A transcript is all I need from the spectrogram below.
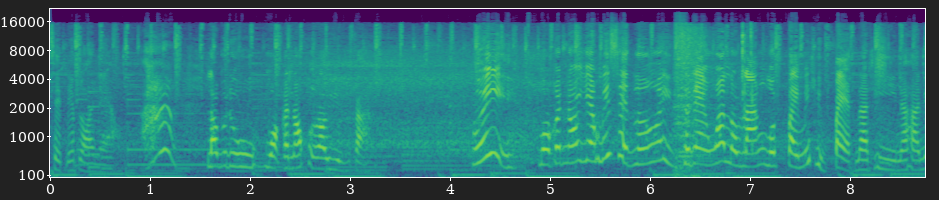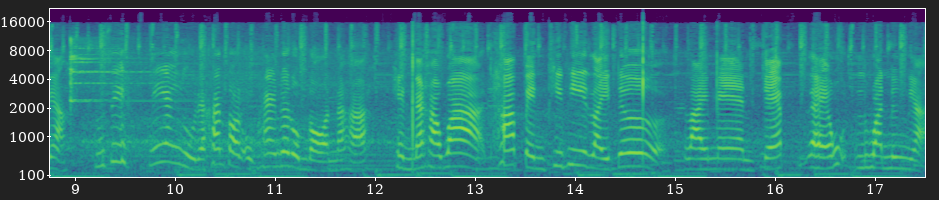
เสร็จเรียบร้อยแล้วอะเรามาดูหมวกกันน็อกของเราอยู่ดีกว่าเฮ้ยหมวกกันน็อกยังไม่เสร็จเลย แสดงว่าเราล้างรถไปไม่ถึง 8 นาทีนะคะเนี่ย ดูสิ นี่ยังอยู่ในขั้นตอนอบแห้งด้วยลมร้อนนะคะ เห็นไหมคะว่าถ้าเป็นพี่ๆไรเดอร์ไลแมนแก๊ปแล้ววันหนึ่งเนี่ย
